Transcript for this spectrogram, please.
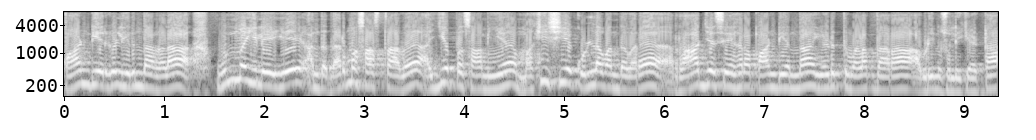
பாண்டியர்கள் இருந்தாங்களா? உண்மையிலேயே அந்த தர்மசாஸ்தாவை ஐயப்ப சாமியை மகிஷியை கொள்ள வந்தவரை ராஜசேகர பாண்டியன் தான் எடுத்து வளர்த்தாரா அப்படின்னு சொல்லி கேட்டா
